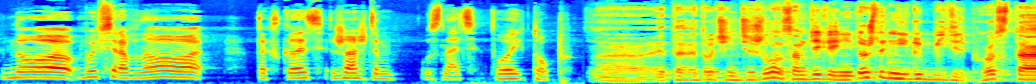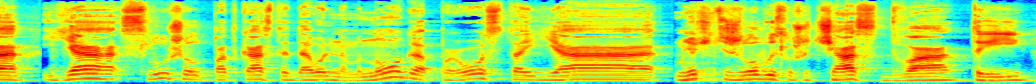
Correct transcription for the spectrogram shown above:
но мы все равно так сказать, жаждем узнать твой топ? А, это, это очень тяжело. На самом деле, я не то, что не любитель, просто я слушал подкасты довольно много, просто я... Мне очень тяжело выслушать час, два, три.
